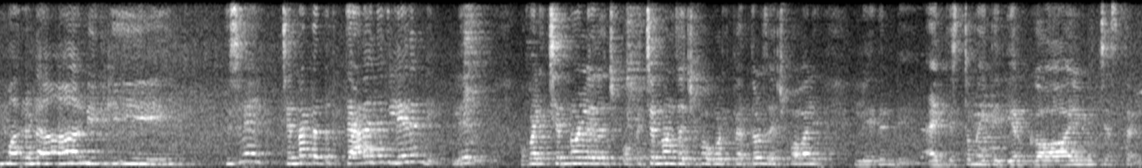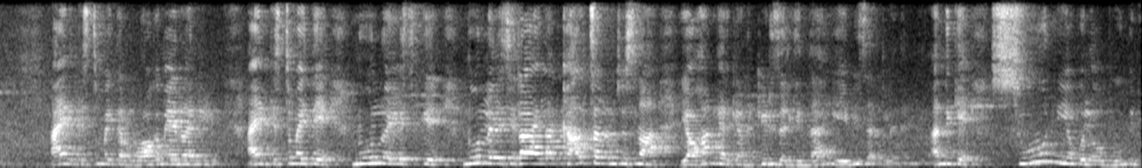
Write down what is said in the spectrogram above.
మరణానికి. నిజమే? చిన్న పెద్ద తేడా అనేది లేదండి. లేదు. ఒకవేళ చిన్నోళ్ళు ఏదో చచ్చిపో చిన్నోళ్ళు చచ్చిపోకూడదు పెద్దోళ్ళు చచ్చిపోవాలి. లేదండి ఆయనకి ఇష్టమైతే దీర్ఘాయువులు ఇచ్చేస్తాడు. ఆయనకి ఇష్టమైతే రోగమే అని ఆయనకి ఇష్టమైతే నూనెలో వేసి నూనెలో వేసి ఇలా ఇలా కాల్చాలని చూసిన వ్యవహాన్ గారికి ఏమైనా కీడు జరిగిందా? ఏమీ జరగలేదండి. అందుకే శూన్యములో భూమిని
